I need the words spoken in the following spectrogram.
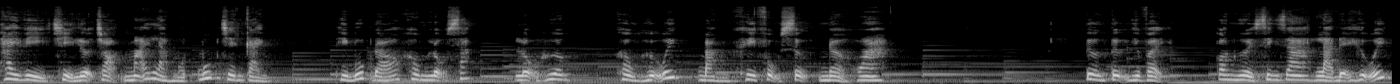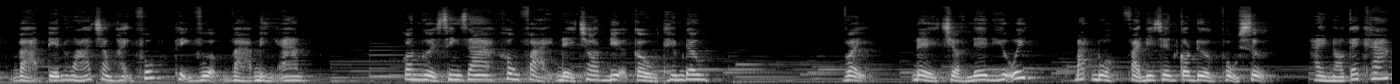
Thay vì chỉ lựa chọn mãi là một búp trên cành, thì búp đó không lộ sắc, lộ hương, không hữu ích bằng khi phụ sự nở hoa. Tương tự như vậy, con người sinh ra là để hữu ích và tiến hóa trong hạnh phúc, thịnh vượng và bình an. Con người sinh ra không phải để cho địa cầu thêm đông. Vậy, để trở nên hữu ích bắt buộc phải đi trên con đường phụng sự, hay nói cách khác,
